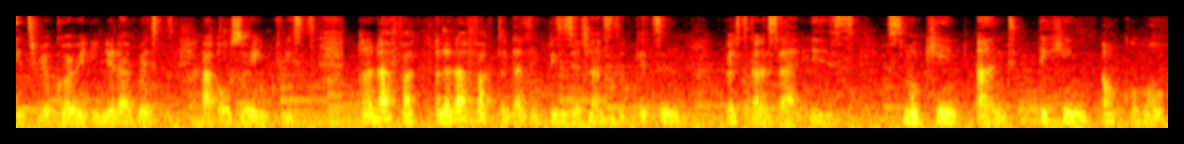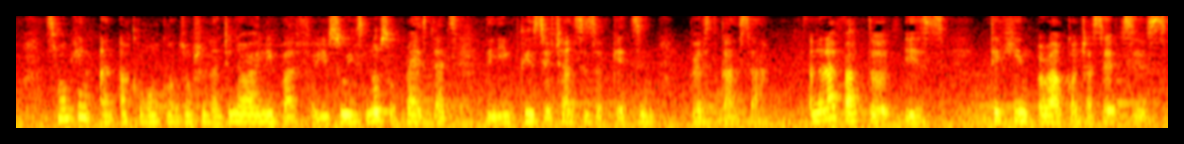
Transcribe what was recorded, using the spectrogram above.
it recurring in the other breast are also increased. Another fact, another factor that increases your chances of getting breast cancer is smoking and taking alcohol. Smoking and alcohol consumption are generally bad for you, so it's no surprise that they increase your chances of getting breast cancer. Another factor is taking oral contraceptives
